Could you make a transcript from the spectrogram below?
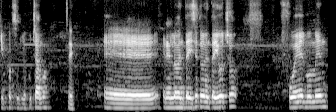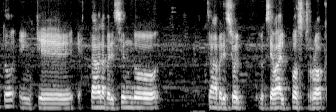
hip hop siempre lo escuchamos. Sí. Eh, en el 97-98 fue el momento en que estaban apareciendo, apareció lo que se llamaba el post-rock,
